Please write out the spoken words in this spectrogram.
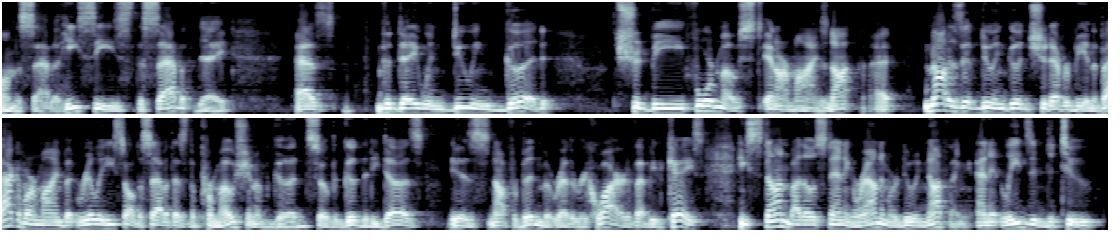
on the Sabbath. He sees the Sabbath day as the day when doing good should be foremost in our minds, not uh, not as if doing good should ever be in the back of our mind, but really he saw the Sabbath as the promotion of good. So the good that he does is not forbidden, but rather required. If that be the case, he's stunned by those standing around him or doing nothing, and it leads him to two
